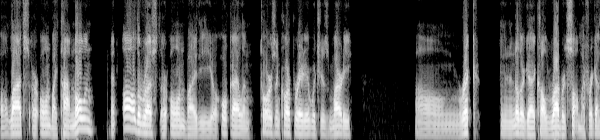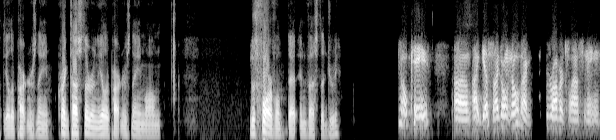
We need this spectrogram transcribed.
uh, lots are owned by Tom Nolan, and all the rest are owned by the uh, Oak Island Tours Incorporated, which is Marty, um, Rick, and another guy called Robert something. I forgot the other partner's name. Craig Tester and the other partner's name. Um, there's four of them that invested, Judy. Okay. Uh, I guess I don't know that Robert's last name.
